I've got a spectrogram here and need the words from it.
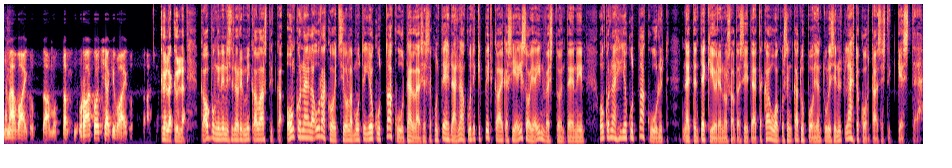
nämä vaikuttaa, mutta urakoitsijakin vaikuttaa. Kyllä, kyllä. Kaupungin insinööri Mika Lastikka, onko näillä urakoitsijoilla muuten joku takuu tällaisessa, kun tehdään, nämä on kuitenkin pitkäaikaisia isoja investointeja, niin onko näihin joku takuu nyt näiden tekijöiden osalta siitä, että kauanko sen katupohjan tulisi nyt lähtökohtaisesti kestää?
